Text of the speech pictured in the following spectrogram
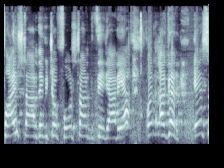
5 ਸਟਾਰ ਦੇ ਵਿੱਚੋਂ 4 ਸਟਾਰ ਦਿੱਤੇ ਜਾ ਰਹੇ ਆ। ਔਰ ਅਗਰ ਇਸ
